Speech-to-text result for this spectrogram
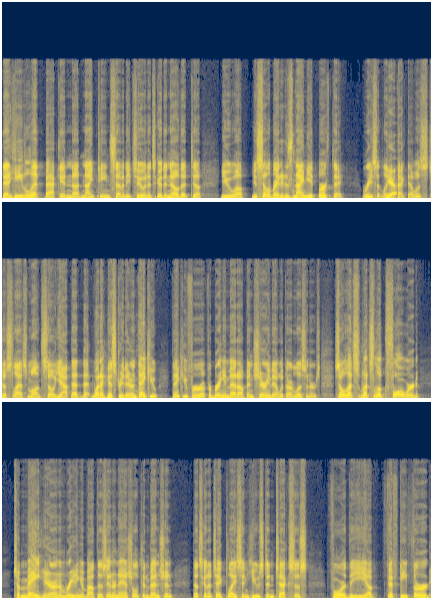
that he lit back in uh, 1972. And it's good to know that uh, you uh, you celebrated his 90th birthday recently. Yeah. In fact, that was just last month. So yeah, that, that what a history there. And thank you. Thank you for for bringing that up and sharing that with our listeners. So let's let's look forward to May here and I'm reading about this international convention that's going to take place in Houston, Texas for the uh, 53rd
